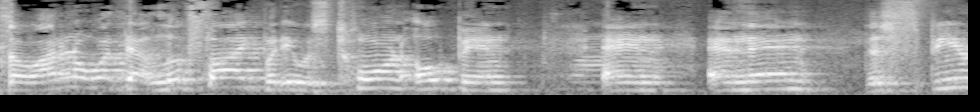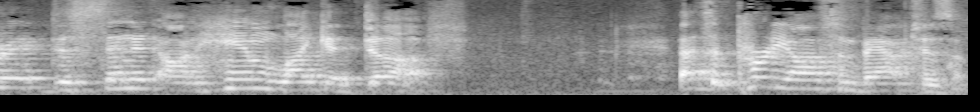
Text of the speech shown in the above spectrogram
So I don't know what that looks like, but it was torn open, and and then the Spirit descended on him like a dove. That's a pretty awesome baptism.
